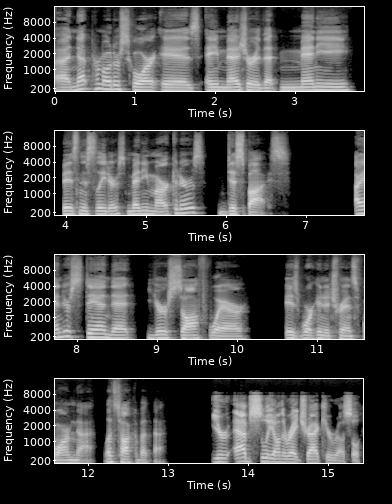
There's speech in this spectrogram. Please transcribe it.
uh, Net Promoter Score is a measure that many business leaders, many marketers despise. I understand that your software is working to transform that. Let's talk about that. You're absolutely on the right track here, Russell.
